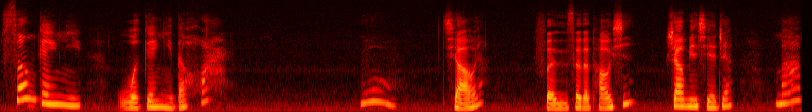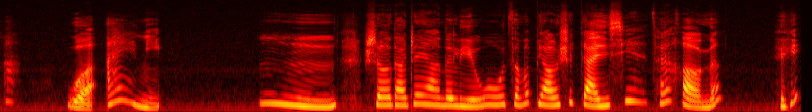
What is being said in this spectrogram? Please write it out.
送给你我给你的画。哦，瞧呀，粉色的桃心，上面写着“妈妈”。我爱你。嗯，收到这样的礼物，怎么表示感谢才好呢？嘿嘿，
